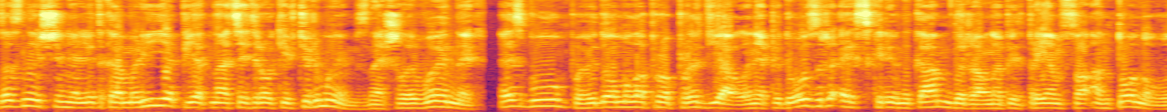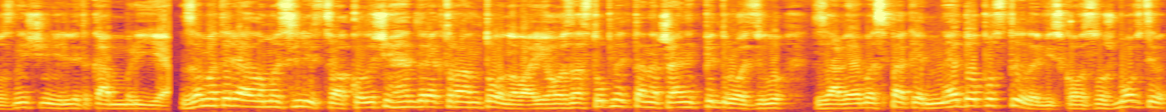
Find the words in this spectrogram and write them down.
За знищення літака Мрія 15 років тюрми знайшли винних. СБУ повідомила про пред'явлення підозр екс-керівникам державного підприємства Антонову у знищенні літака Мрія. За матеріалами слідства, колишній гендиректор Антонова, його заступник та начальник підрозділу з авіабезпеки не допустили військовослужбовців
